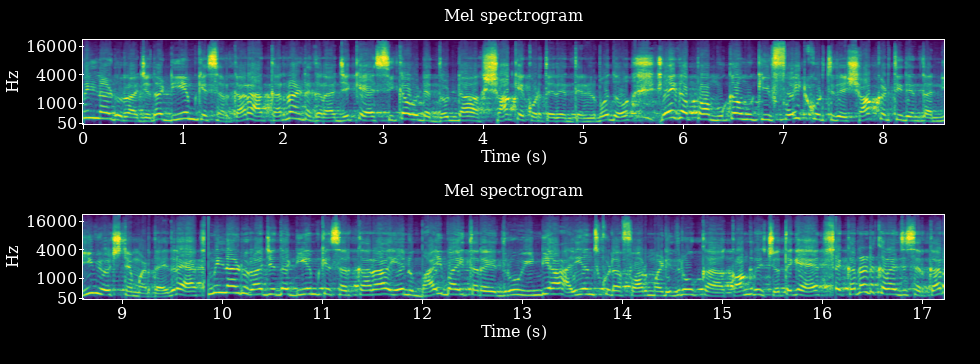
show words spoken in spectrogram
ತಮಿಳುನಾಡು ರಾಜ್ಯದ ಡಿಎಂಕೆ ಸರ್ಕಾರ ಕರ್ನಾಟಕ ರಾಜ್ಯಕ್ಕೆ ಸಿಕ್ಕಾಪಟ್ಟೆ ದೊಡ್ಡ ಶಾಕೆ ಕೊಡ್ತಾ ಇದೆ ಅಂತ ಹೇಳ್ಬೋದು. ಹೇಗಪ್ಪ ಮುಖಾಮುಖಿ ಫೈಟ್ ಕೊಡ್ತಿದೆ, ಶಾಕ್ ಕೊಡ್ತಿದೆ ಅಂತ ನೀವು ಯೋಚನೆ ಮಾಡ್ತಾ ಇದ್ರೆ, ತಮಿಳುನಾಡು ರಾಜ್ಯದ ಡಿಎಂಕೆ ಸರ್ಕಾರ ಏನು ಬಾಯಿ ಬಾಯಿ ತರ ಇದ್ರು, ಇಂಡಿಯಾ ಅಲಿಯನ್ಸ್ ಕೂಡ ಫಾರ್ಮ್ ಮಾಡಿದ್ರು ಕಾಂಗ್ರೆಸ್ ಜೊತೆಗೆ ಕರ್ನಾಟಕ ರಾಜ್ಯ ಸರ್ಕಾರ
